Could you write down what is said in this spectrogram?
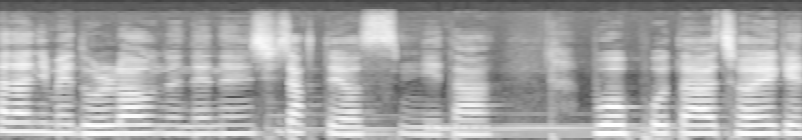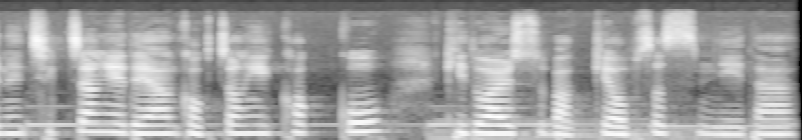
하나님의 놀라운 은혜는 시작되었습니다. 무엇보다 저에게는 직장에 대한 걱정이 컸고 기도할 수밖에 없었습니다.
